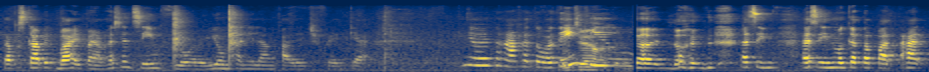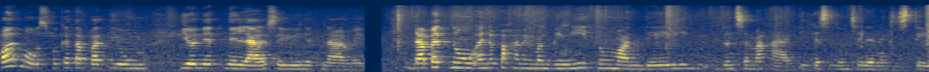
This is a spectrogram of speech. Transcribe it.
Tapos kapit-bahay pa naman. As in, same floor, yung kanilang college friend. Kaya, yun, nakakatawa. Thank Medyo you! Yun, doon. As in, as in, magkatapat, almost magkatapat yung unit nila sa unit namin. dapat nung ano pa kami mag-meet nung Monday dun sa Makati kasi dun sila nagsistay.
